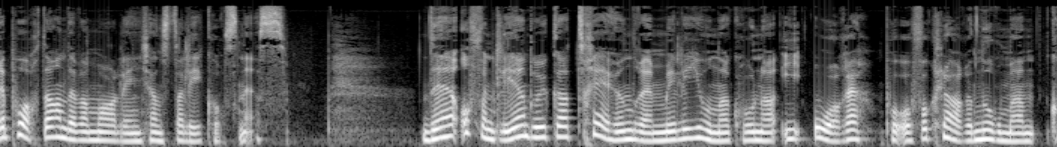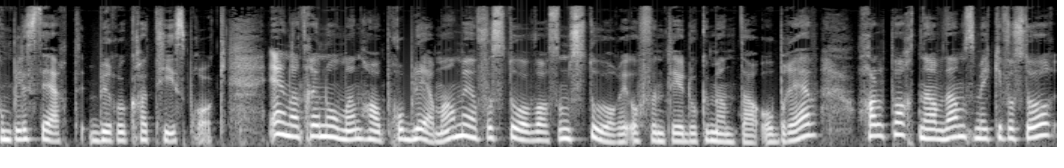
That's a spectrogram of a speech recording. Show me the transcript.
Reporteren det var Malin Kjenstadli Korsnes. Det offentlige bruker 300 millioner kroner i året på å forklare nordmenn komplisert byråkratispråk. En av tre nordmenn har problemer med å forstå hva som står i offentlige dokumenter og brev. Halvparten av dem som ikke forstår,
